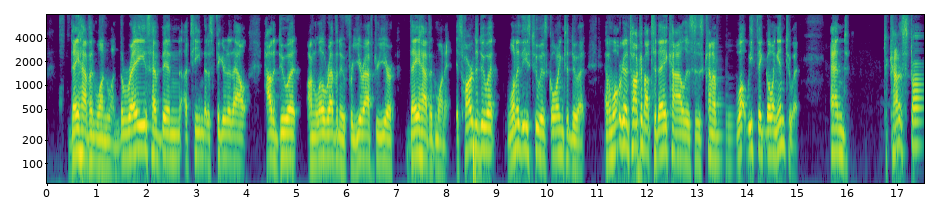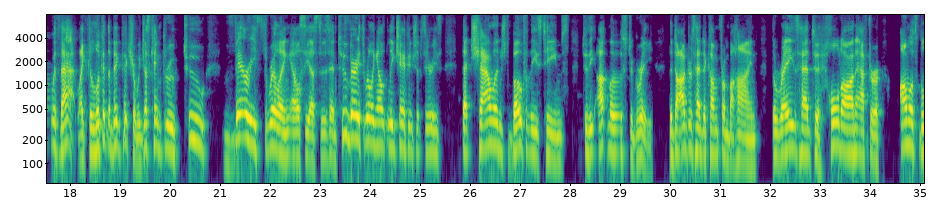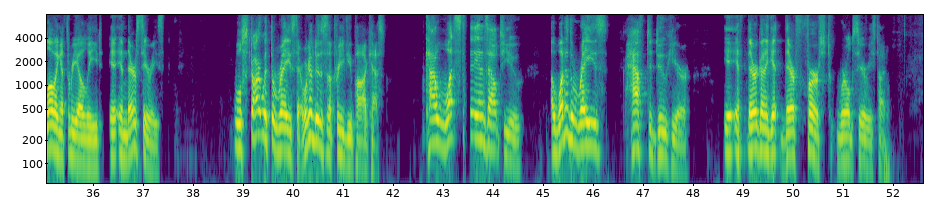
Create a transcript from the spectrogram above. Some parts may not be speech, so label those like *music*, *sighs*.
They haven't won one. The Rays have been a team that has figured it out how to do it on low revenue for year after year. They haven't won it. It's hard to do it. One of these two is going to do it. And what we're going to talk about today, Kyle, is, is kind of what we think going into it. And to kind of start with that, like to look at the big picture, we just came through two very thrilling LCSs and two very thrilling league championship series that challenged both of these teams to the utmost degree. The Dodgers had to come from behind. The Rays had to hold on after almost blowing a 3 0 lead in, in, their series. We'll start with the Rays there. We're going to do this as a preview podcast. Kyle, what stands out to you? Uh, what do the Rays have to do here if they're going to get their first World Series title?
